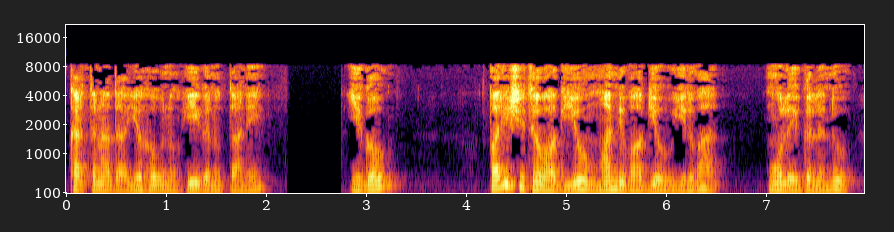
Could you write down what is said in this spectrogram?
ಕರ್ತನಾದ ಯಹೋವನು ಹೀಗನ್ನುತ್ತಾನೆ ಈಗೋ ಪರಿಶಿತವಾಗಿಯೂ ಮಾನ್ಯವಾಗಿಯೂ ಇರುವ ಮೂಲೆಗಲ್ಲನ್ನು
